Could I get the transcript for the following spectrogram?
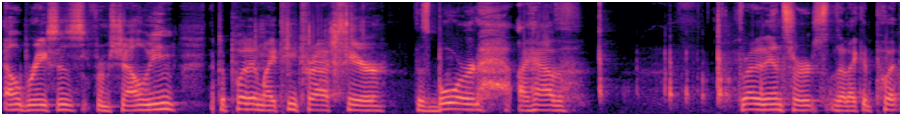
L braces from shelving to put in my T-tracks here. This board, I have threaded inserts that I could put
